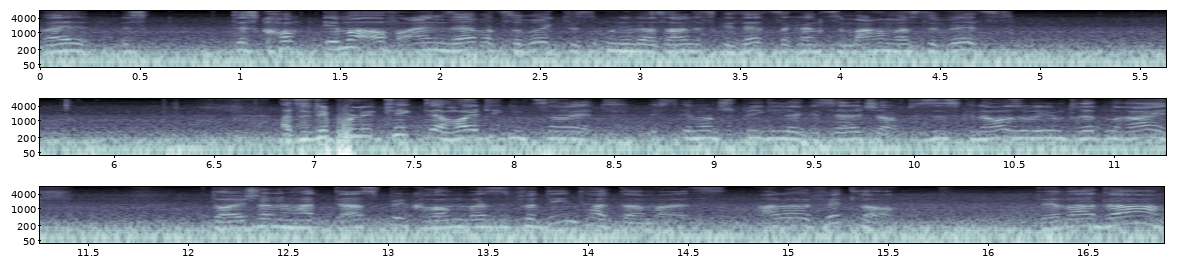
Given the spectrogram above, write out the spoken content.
weil es, das kommt immer auf einen selber zurück. Das ist ein universales Gesetz, da kannst du machen, was du willst. Also die Politik der heutigen Zeit ist immer ein Spiegel der Gesellschaft. Es ist genauso wie im Dritten Reich. Deutschland hat das bekommen, was es verdient hat damals. Adolf Hitler, der war da.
